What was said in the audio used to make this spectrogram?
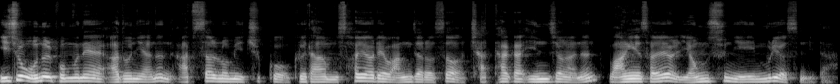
이 중 오늘 본문의 아도니아는 압살롬이 죽고 그 다음 서열의 왕자로서 자타가 인정하는 왕의 서열 영순위의 인물이었습니다.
